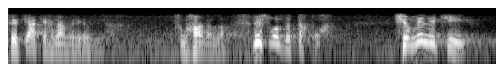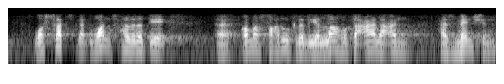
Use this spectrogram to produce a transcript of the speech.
پھر کیا کہنا میرے عزیز This was the taqwa. Humility was such that once Hazrat uh, Umar Farooq radiallahu taalaan has mentioned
